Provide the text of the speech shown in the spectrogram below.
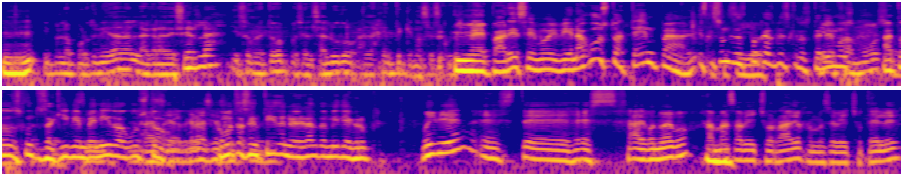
Uh -huh. Y pues la oportunidad al agradecerla y sobre todo pues el saludo a la gente que nos escucha. Me parece muy bien. Augusto Atempa. Es que son de esas sí, pocas veces que los tenemos famoso, a todos juntos aquí. Bienvenido, Augusto. Gracias, gracias. ¿Cómo te has sentido en el Heraldo Media Group? Muy bien, este es algo nuevo. Jamás había hecho radio, jamás había hecho tele.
